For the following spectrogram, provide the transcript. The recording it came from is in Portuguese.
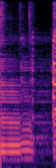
Música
